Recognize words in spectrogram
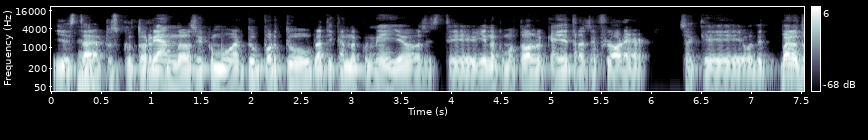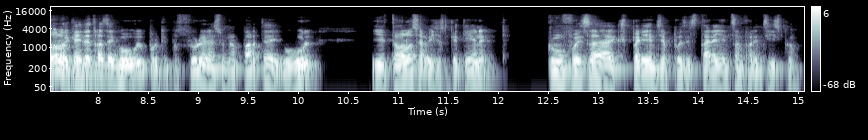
y estar pues cotorreando, o sea, como tú por tú, platicando con ellos, este, viendo como todo lo que hay detrás de Flutter, o sea que, o de, bueno, todo lo que hay detrás de Google, porque pues Flutter es una parte de Google y todos los servicios que tiene. ¿Cómo fue esa experiencia, pues, de estar ahí en San Francisco?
